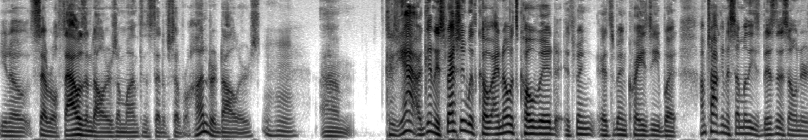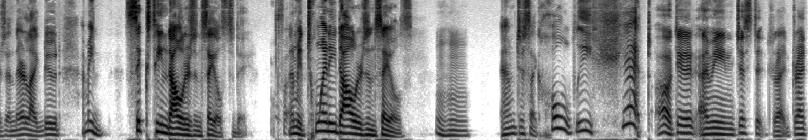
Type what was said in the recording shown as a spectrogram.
you know, several thousand dollars a month instead of several hundred dollars, Mhm. um because yeah again especially with covid i know it's covid it's been it's been crazy but i'm talking to some of these business owners and they're like dude i made $16 in sales today i made $20 in sales Mhm. and i'm just like holy shit Oh, dude. I mean, just right, right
